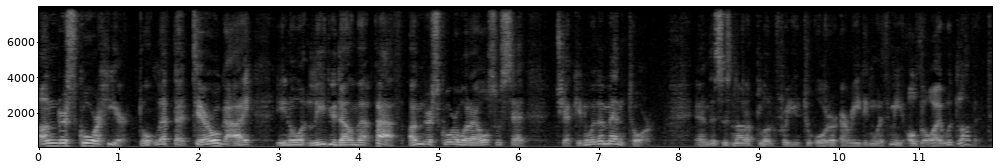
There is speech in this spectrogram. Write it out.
underscore here. Don't let that tarot guy, you know what, lead you down that path. Underscore what I also said. Check in with a mentor. And this is not a plug for you to order a reading with me, although I would love it.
